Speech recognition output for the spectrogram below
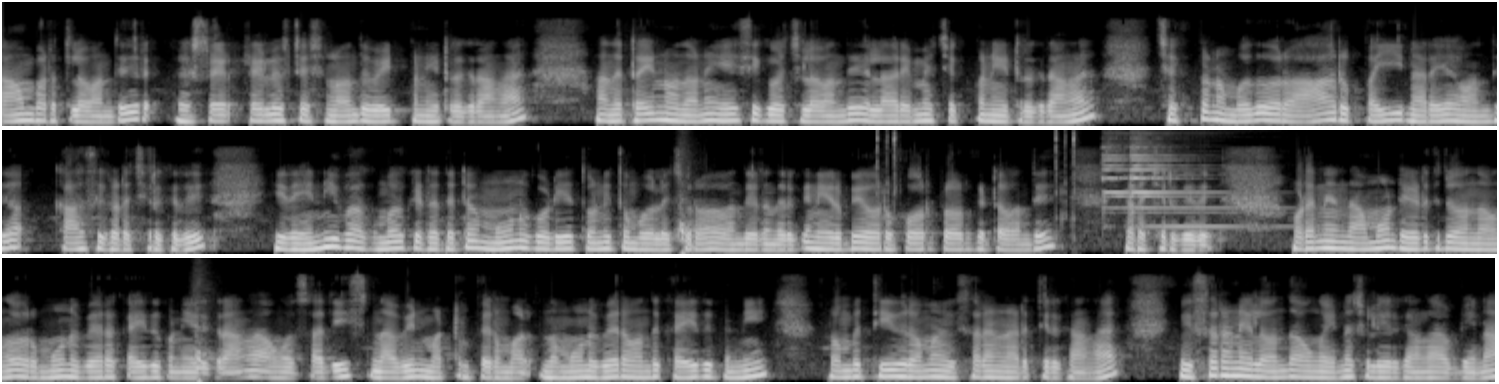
தாம்பரத்தில் வந்து ரயில்வே ஸ்டேஷனில் வந்து வெயிட் பண்ணிகிட்டு இருக்கிறாங்க. அந்த ட்ரெயின் வந்தோடனே ஏசி கோச்சில் வந்து எல்லாரையுமே செக் பண்ணிகிட்டு இருக்கிறாங்க. செக் பண்ணும்போது ஒரு ஆறு பை நிறையா வந்து காசு கிடச்சிருக்குது. இதை எண்ணி பார்க்கும்போது கிட்டத்தட்ட மூணு கோடியே தொண்ணூத்தொம்பது லட்ச ரூபா வந்து இருந்திருக்கு. நியர்பை ஒரு ஃபோர் க்ரோர் கிட்ட வந்து கிடச்சிருக்குது. உடனே இந்த அமௌண்ட் எடுத்துகிட்டு வந்தவங்க ஒரு மூணு பேரை கைது பண்ணியிருக்கிறாங்க. அவங்க சதீஷ் நவீன் மற்றும் பெருமாள். இந்த மூணு பேரை வந்து கைது பண்ணி ரொம்ப தீவிரமாக விசாரணை நடத்தியிருக்காங்க. விசாரணையில் வந்து அவங்க என்ன சொல்லியிருக்காங்க அப்படின்னா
